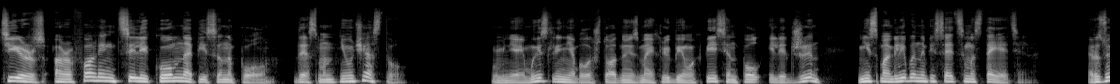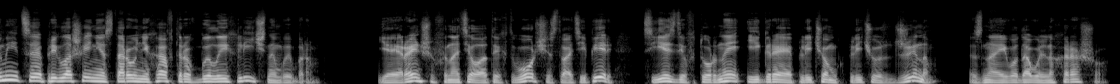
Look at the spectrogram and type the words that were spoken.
«Tears are falling» целиком написано Полом. Десмонд не участвовал. У меня и мысли не было, что одной из моих любимых песен Пол или Джин — не смогли бы написать самостоятельно. Разумеется, приглашение сторонних авторов было их личным выбором. Я и раньше фанател от их творчества, а теперь, съездив в турне и играя плечом к плечу с Джином, зная его довольно хорошо.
